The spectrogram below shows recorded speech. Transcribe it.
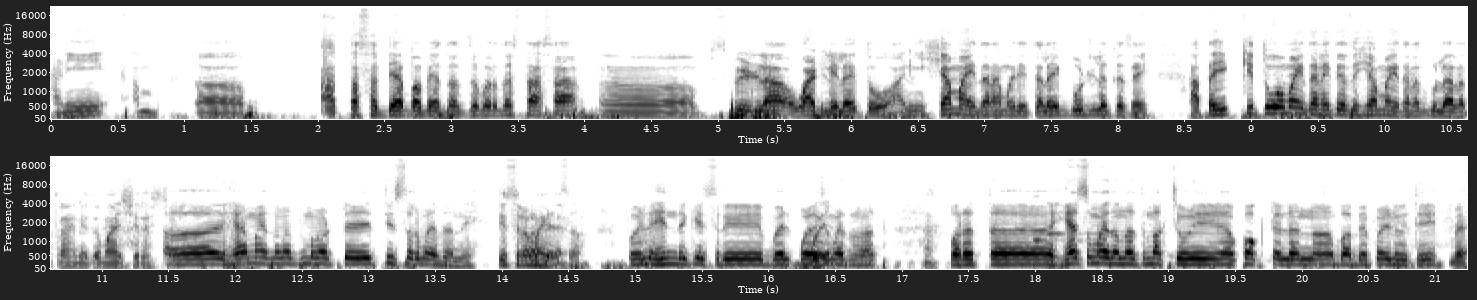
आणि आता सध्या बब्याचा जबरदस्त असा स्पीडला वाढलेला आहे तो आणि ह्या मैदानामध्ये त्याला एक गुड लकच आहे. आता हे कितवं मैदान आहे त्याचं ह्या मैदानात गुलालात राहण्याचं माळशिरस अं, ह्या मैदानात मला वाटतं तिसरं मैदान आहे तिसरं मैदान. पहिलं हिंद केसरी बैलपोळ्याच्या बैल. मैदानात हा. परत अं, ह्याच मैदानात मागच्या वेळी कॉकटेल बाबे पडले होते बर.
